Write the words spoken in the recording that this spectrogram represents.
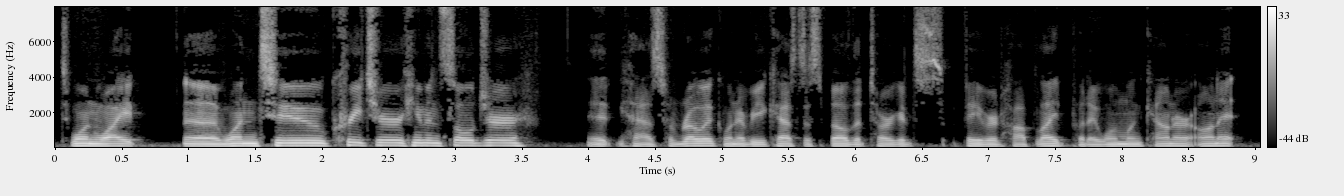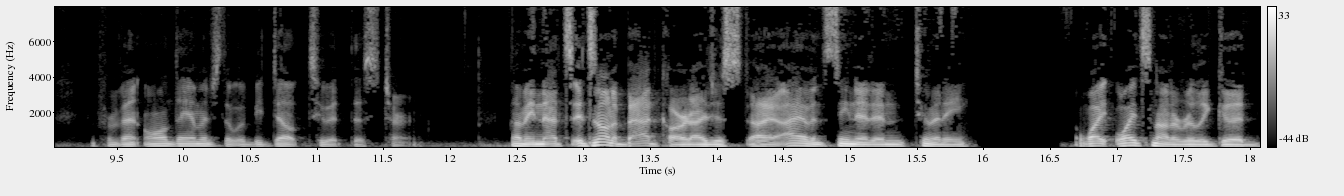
It's one white, uh, one two creature, human soldier. It has heroic. Whenever you cast a spell that targets favored hoplite, put a one one counter on it and prevent all damage that would be dealt to it this turn. I mean, that's it's not a bad card. I just I, I haven't seen it in too many. White white's not a really good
